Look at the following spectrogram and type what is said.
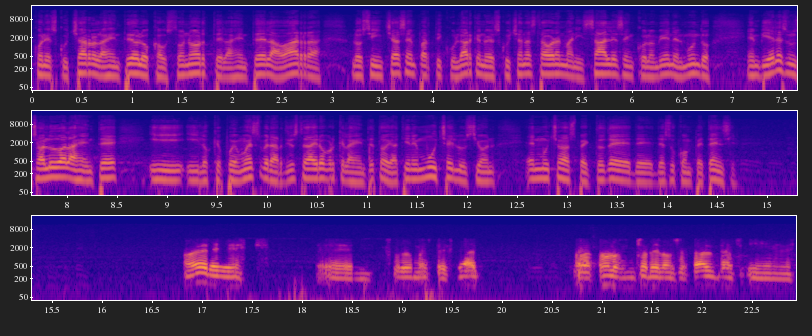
con escucharlo, la gente de Holocausto Norte, la gente de La Barra, los hinchas en particular que nos escuchan hasta ahora en Manizales, en Colombia y en el mundo. Envíeles un saludo a la gente y, y lo que podemos esperar de usted, Dairo, porque la gente todavía tiene mucha ilusión en muchos aspectos de, de- de su competencia. A ver, eh, eh, muy especial. Para todos los hinchas de Once Caldas y en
